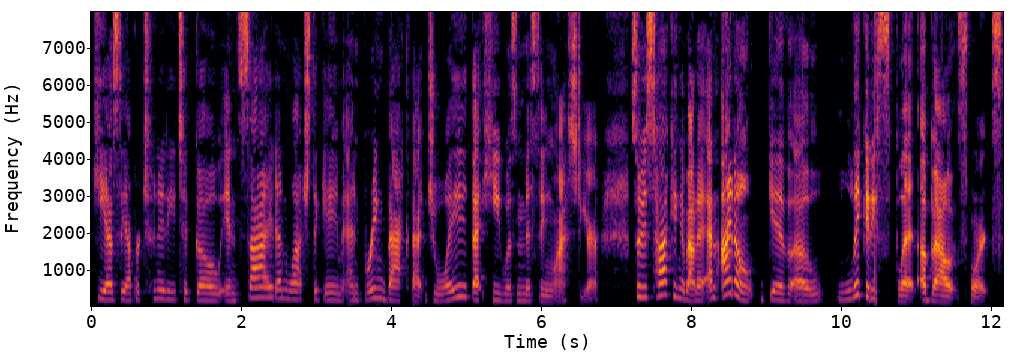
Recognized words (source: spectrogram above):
he has the opportunity to go inside and watch the game and bring back that joy that he was missing last year. So he's talking about it. And I don't give a lickety split about sports,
